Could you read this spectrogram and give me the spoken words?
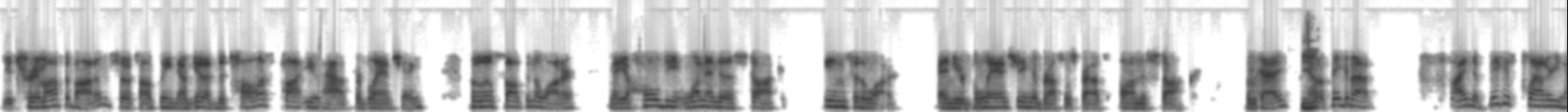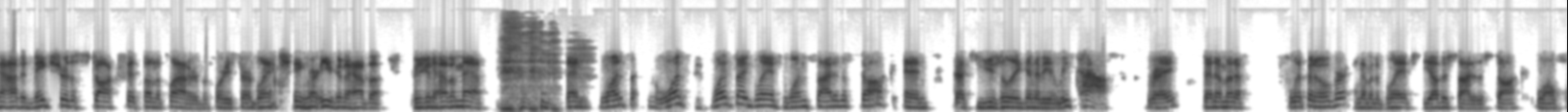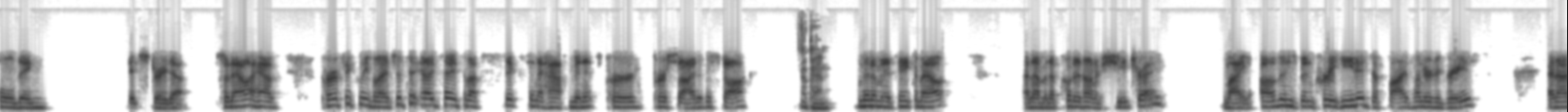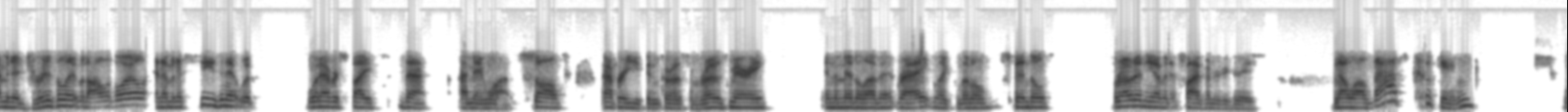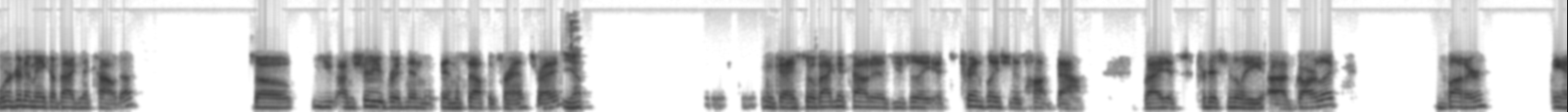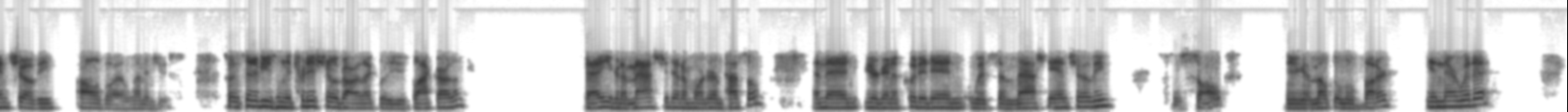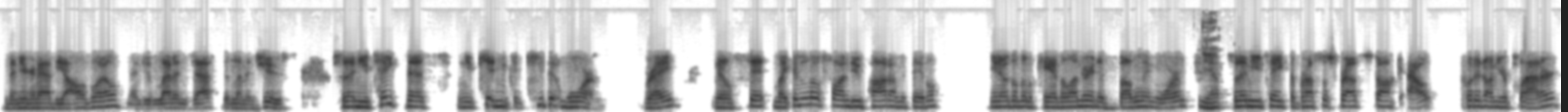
You trim off the bottom so it's all clean. Now get a, the tallest pot you have for blanching. Put a little salt in the water. Now you hold the one end of the stalk into the water and you're blanching the Brussels sprouts on the stalk. Okay. Yep. So think about find the biggest platter you have and make sure the stalk fits on the platter before you start blanching, or you're gonna have a you're gonna have a mess. then once once once I blanch one side of the stalk, and that's usually gonna be at least half, right? Then I'm gonna flip it over and I'm gonna blanch the other side of the stalk while holding it straight up. So now I have perfectly blanched. I'd say it's about six and a half minutes per per side of the stalk. okay. And then I'm going to take them out and I'm going to put it on a sheet tray. My oven's been preheated to 500 degrees, and I'm going to drizzle it with olive oil and I'm going to season it with whatever spice that I may want. Salt, pepper. You can throw some rosemary in the middle of it, right? Like little spindles. Throw it in the oven at 500 degrees. Now, while that's cooking, we're going to make a bagna cauda. So you, I'm sure you've ridden in in the south of France, right? Yep. Okay, so bagna cauda is usually its translation is hot bath, right? It's traditionally uh, garlic, butter, anchovy, olive oil, lemon juice. So instead of using the traditional garlic, we'll use black garlic. Okay, you're going to mash it in a mortar and pestle, and then you're going to put it in with some mashed anchovy, some salt, and you're going to melt a little butter in there with it. Then you're going to add the olive oil, and do lemon zest and lemon juice. So then you take this and you can you could keep it warm, right? It'll sit like in a little fondue pot on the table. You know, the little candle under it is bubbling warm. Yep. So then you take the Brussels sprout stalk out, put it on your platter,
